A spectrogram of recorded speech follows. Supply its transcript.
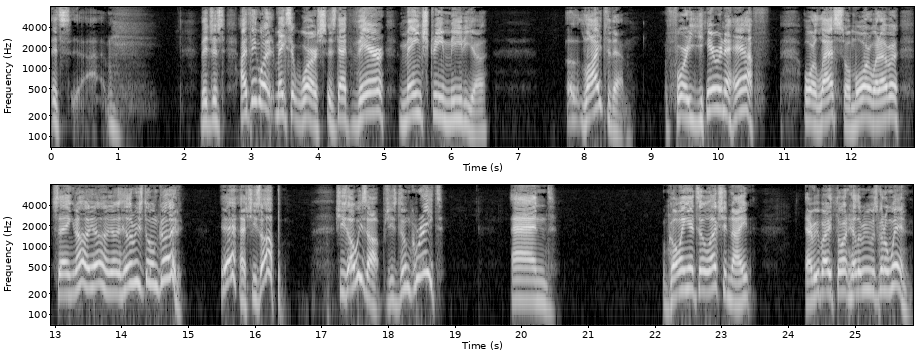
It's, uh, They just, I think what makes it worse is that their mainstream media uh, lied to them for a year and a half or less or more, or whatever, saying, no, yeah, Hillary's doing good. Yeah, she's up. She's always up. She's doing great. And going into election night, everybody thought Hillary was going to win.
